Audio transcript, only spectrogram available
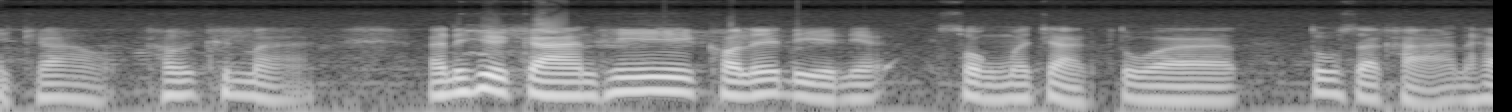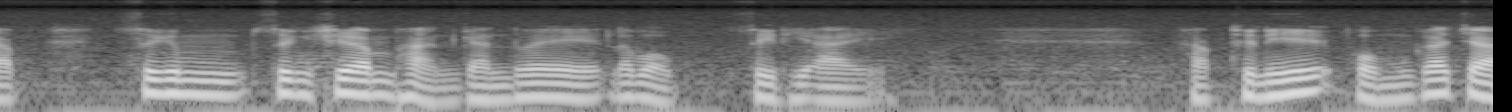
0816895449 เข้าขึ้นมา อันนี้คือการที่ c o l l e d เนี่ย ส่งมาจากตัวตู้สาขานะครับ ซึ่งซึ่งเชื่อมผ่านกันด้วยระบบ CTI ครับ ทีนี้ผมก็จะ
